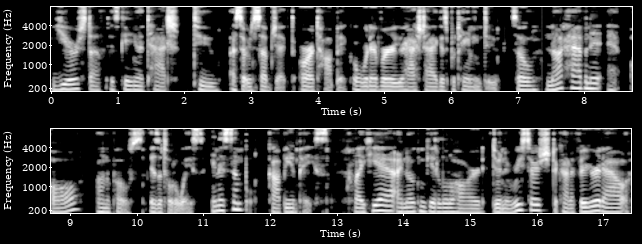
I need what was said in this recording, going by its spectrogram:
your stuff is getting attached to a certain subject or a topic or whatever your hashtag is pertaining to. So, not having it at all on a post is a total waste. And it's simple copy and paste. Like, yeah, I know it can get a little hard doing the research to kind of figure it out,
